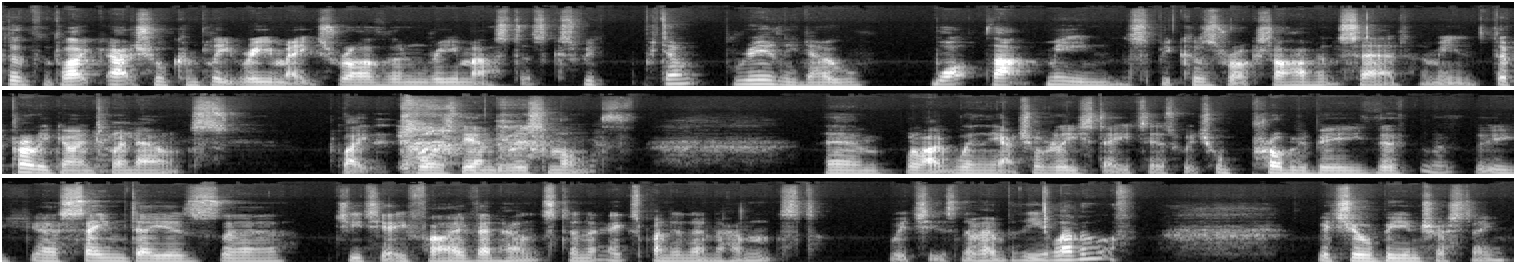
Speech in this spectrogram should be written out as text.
the, the like actual complete remakes rather than remasters, because we we don't really know what that means because Rockstar haven't said. I mean, they're probably going to announce like towards the end of this month. Um, like when the actual release date is, which will probably be the the uh, same day as uh, GTA Five enhanced and expanded enhanced, which is November the 11th, which will be interesting.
